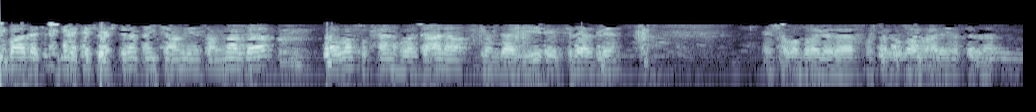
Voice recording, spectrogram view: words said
عبادة تشتشترن أن كامل إنسان نرضى الله سبحانه وتعالى جنداليه إلتلاف إن شاء الله برقى وصلى الله عليه وسلم.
